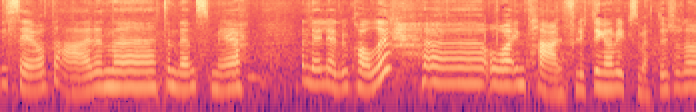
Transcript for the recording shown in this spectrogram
Vi ser jo at det er en uh, tendens med en del ledige lokaler uh, og internflytting av virksomheter. Så det,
